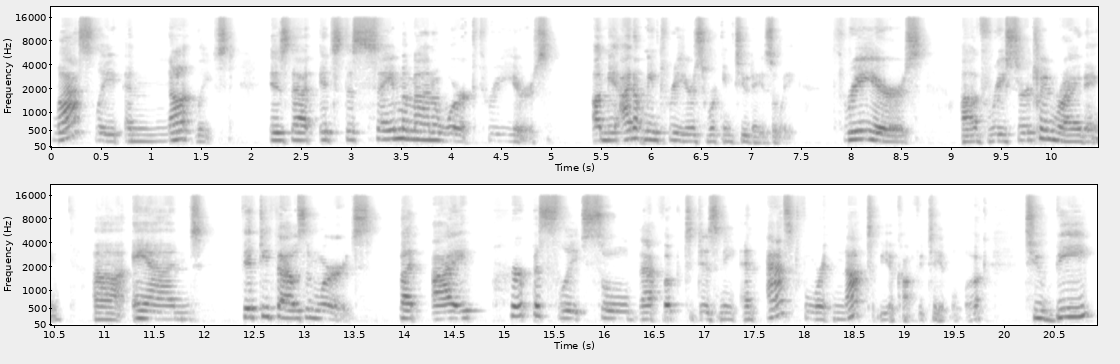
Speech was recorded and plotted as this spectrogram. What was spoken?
lastly, and not least, is that it's the same amount of work, three years. I mean, I don't mean three years working two days a week, three years of research and writing uh, and 50,000 words. But I purposely sold that book to Disney and asked for it not to be a coffee table book, to be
